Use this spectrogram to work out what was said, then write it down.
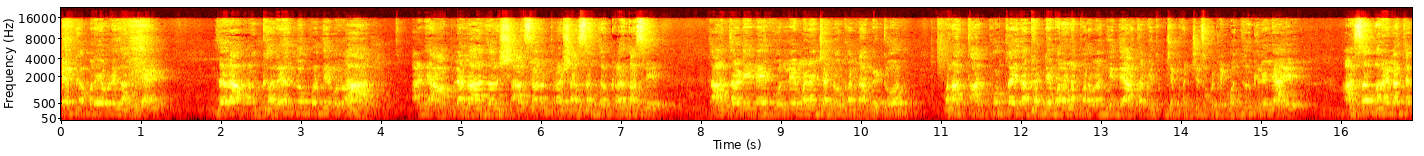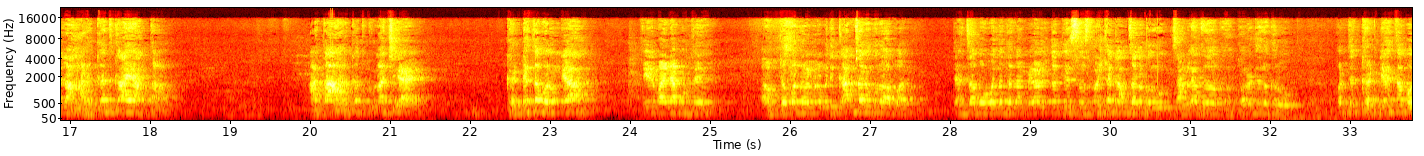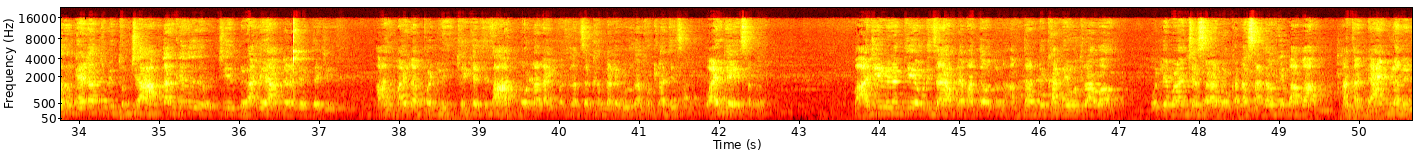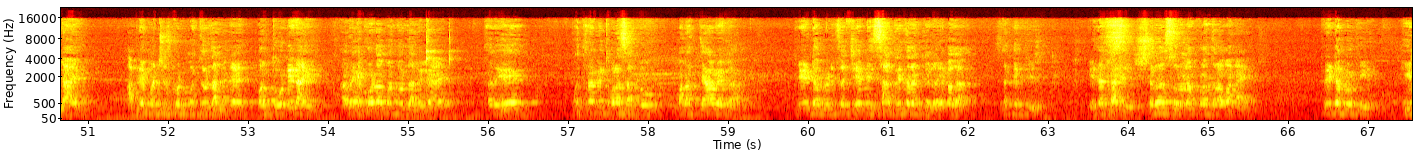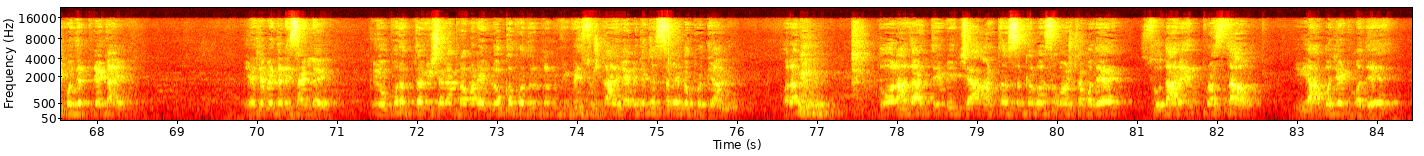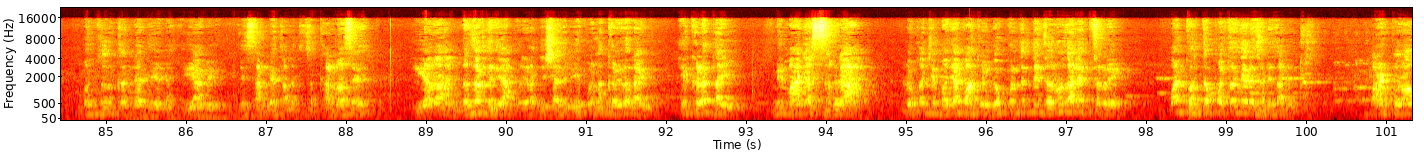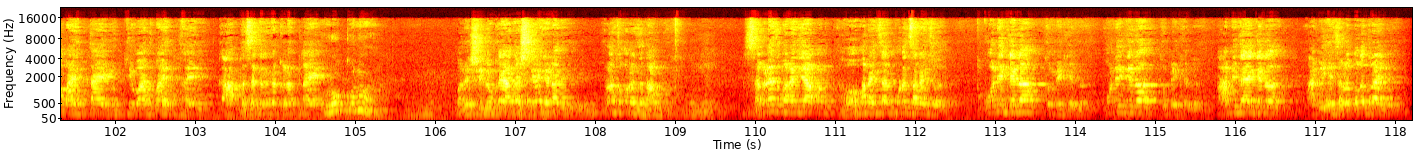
कमरे एवढे झालेले आहेत. जर आपण खरेच लोकप्रतिनिधी म्हणून आहात आणि आपल्याला जर शासन प्रशासन जर कळत असेल तातडीने कोल्हेमळ्याच्या लोकांना भेटून मला तात्पुरता एकदा खड्डे भरायला परवानगी द्या. आता मी तुमचे पंचवीस कोटी मंजूर केलेले आहे. असं म्हणायला त्यांना हरकत काय आहे आता? आता हरकत कुणाची आहे? खड्डे तर भरून घ्या. तीन महिन्यापुरते. ऑक्टोबर नोव्हेंबरमध्ये काम चालू करू आपण. त्यांचा मोबाईल त्यांना मिळालं तर ते सुस्पष्ट काम चालू करू चांगल्या क्वालिटीचं करू. पण ते खड्डे भरून घ्यायला तुम्ही तुमच्या आमदार जी मिळाली आहे जनतेची. आज महिला पडली ठीक आहे तिचा हात मोडला नाही पण तिला जखम झाली गुडगा फुटला तिचा. वाईट आहे हे सगळं. माझी विनंती एवढीच आहे आपल्या माध्यमातून. आमदारांनी खाली उतरावं. मूल्यबळांच्या सगळ्या लोकांना सांगावं की बाबा आता न्याय मिळालेला आहे. आपले पंचवीस कोट मंजूर झालेले आहेत पण तोटे नाही. रेकॉर्ड मंजूर झालेले आहेत. तर हे पत्र मी तुम्हाला सांगतो मला त्यावेळेला पी डब्ल्यूडीचं जे मी सादरीकरण केलं हे बघा संदीपजी येत्या खाली शरद सुरला परत रवाना आहे पी डब्ल्यू टी ही बजेट प्लेट आहे. याच्यामध्ये त्यांनी सांगितलंय की उपरोक्त विषयाप्रमाणे लोकप्रतिनिधीतून विविध सूचना आलेल्या आहेत म्हणजे त्याच्यात सगळे लोकप्रती आले. परंतु दोन हजार तेवीसच्या अर्थसंकल्प समाविष्टामध्ये सुधारित प्रस्ताव या बजेटमध्ये मंजूर करण्यात यावे. हे सांगण्यात आलं. त्याचं कारण असं आहे याला नजर दिली आपण याला दिशा दिली. हे कोणाला कळलं नाही. हे कळत नाही. मी माझ्या सगळ्या लोकांची मजा पाहतोय. लोकप्रतिनिधी जरूर झालेत सगळे. पण फक्त पत्र देण्यासाठी झाले. पाठपुरावा माहीत नाही युक्तिवाद माहीत नाही काम कसं करायचं कळत नाही. रोग कोणावर बरेचसे लोक आता श्रेय घेणार. कुणाचं कोणाचं नाव? सगळ्याच म्हणायचे आपण हो म्हणायचं आणि पुढे चालायचं. कोणी केलं तुम्ही केलं. कोणी केलं तुम्ही केलं. आम्ही काय केलं? आम्ही हे सगळं बघत राहिलो.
